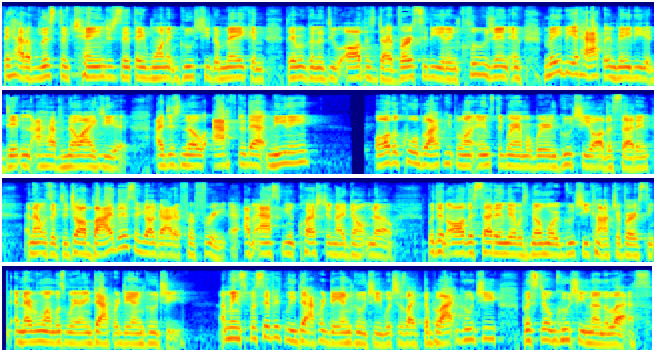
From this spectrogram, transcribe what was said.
They had a list of changes that they wanted Gucci to make, and they were going to do all this diversity and inclusion. And maybe it happened, maybe it didn't. I have no idea. I just know after that meeting, all the cool black people on Instagram were wearing Gucci all of a sudden. And I was like, did y'all buy this or y'all got it for free? I'm asking a question I don't know. But then all of a sudden there was no more Gucci controversy and everyone was wearing Dapper Dan Gucci. I mean, specifically Dapper Dan Gucci, which is like the black Gucci, but still Gucci nonetheless.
